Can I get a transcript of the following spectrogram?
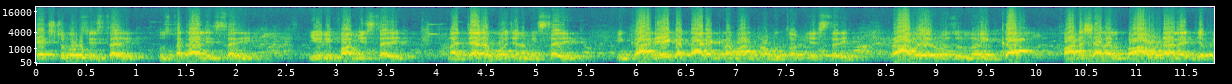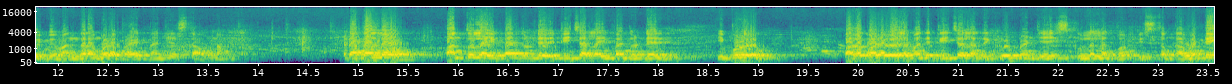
టెక్స్ట్ బుక్స్ ఇస్తుంది పుస్తకాలు ఇస్తుంది యూనిఫామ్ ఇస్తుంది మధ్యాహ్న భోజనం ఇస్తుంది ఇంకా అనేక కార్యక్రమాలు ప్రభుత్వం చేస్తుంది. రాబోయే రోజుల్లో ఇంకా పాఠశాలలు బాగుండాలని చెప్పి మేమందరం కూడా ప్రయత్నం చేస్తూ ఉన్నాం. గతంలో పంతుల ఇబ్బంది ఉండేది టీచర్ల ఇబ్బంది ఉండేది. ఇప్పుడు పదకొండు వేల మంది టీచర్లను రిక్రూట్మెంట్ చేసి స్కూళ్ళకు పంపిస్తాం. కాబట్టి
